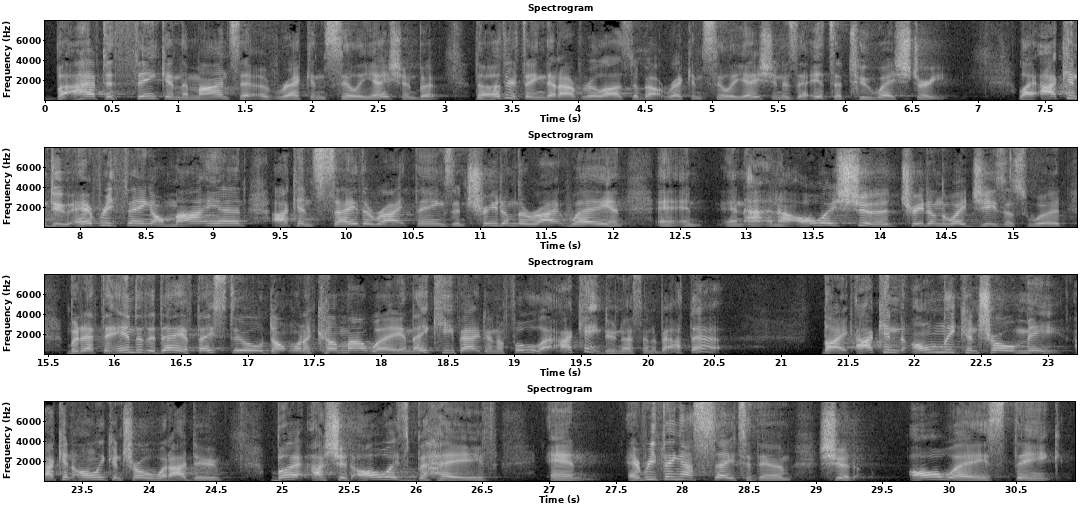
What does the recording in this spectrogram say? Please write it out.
But I have to think in the mindset of reconciliation. But the other thing that I've realized about reconciliation is that it's a two way street. Like, I can do everything on my end. I can say the right things and treat them the right way. And, and, and, I, and I always should treat them the way Jesus would. But at the end of the day, if they still don't want to come my way and they keep acting a fool, like, I can't do nothing about that. Like, I can only control me, I can only control what I do, but I should always behave, and everything I say to them should always think,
